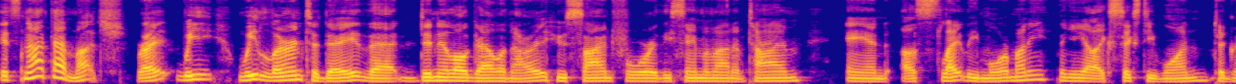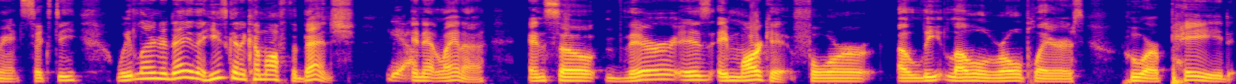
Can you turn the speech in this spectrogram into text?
it's not that much, right? We we learned today that Danilo Gallinari, who signed for the same amount of time and a slightly more money, I think he got like 61 to Grant 60. We learned today that he's going to come off the bench yeah. in Atlanta. And so there is a market for elite level role players who are paid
